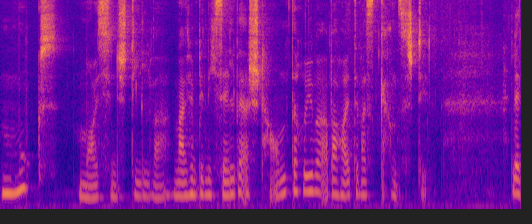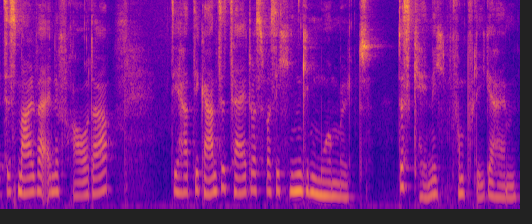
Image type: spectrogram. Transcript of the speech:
mucksmäuschenstill war. Manchmal bin ich selber erstaunt darüber, aber heute war es ganz still. Letztes Mal war eine Frau da, die hat die ganze Zeit was vor sich hingemurmelt. Das kenne ich vom Pflegeheim.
